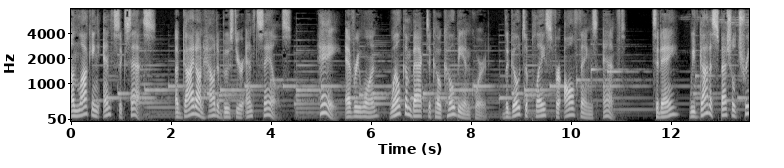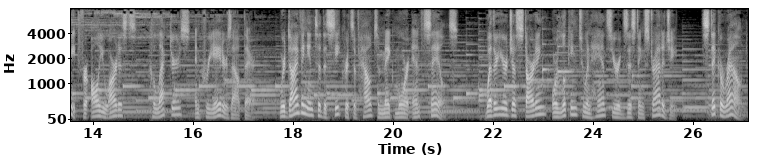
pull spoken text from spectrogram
Unlocking NFT Success, a guide on how to boost your NFT sales. Hey, everyone, welcome back to chochoBiancoWorld, the go-to place for all things NFT. Today, we've got a special treat for all you artists, collectors, and creators out there. We're diving into the secrets of how to make more NFT sales. Whether you're just starting or looking to enhance your existing strategy, stick around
